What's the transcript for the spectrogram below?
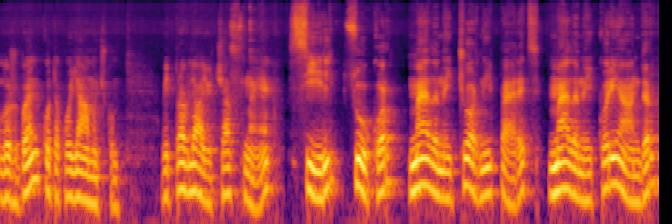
ложбинку, таку ямочку. Відправляю часник, сіль, цукор, мелений чорний перець, мелений коріандр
